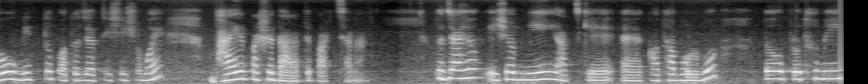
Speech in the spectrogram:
বউ মৃত্যু পথযাত্রী সে সময় ভাইয়ের পাশে দাঁড়াতে পারছে না। তো যাই হোক, এইসব নিয়েই আজকে কথা বলব। তো প্রথমেই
